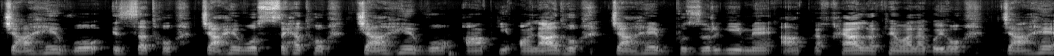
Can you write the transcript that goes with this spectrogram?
چاہے وہ عزت ہو، چاہے وہ صحت ہو، چاہے وہ آپ کی اولاد ہو، چاہے بزرگی میں آپ کا خیال رکھنے والا کوئی ہو، چاہے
